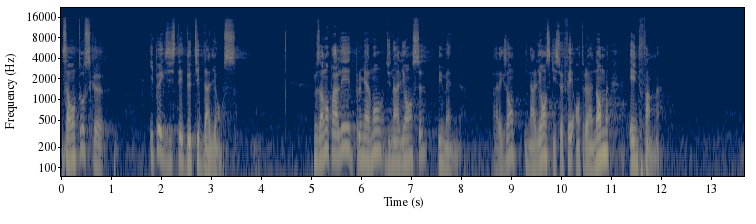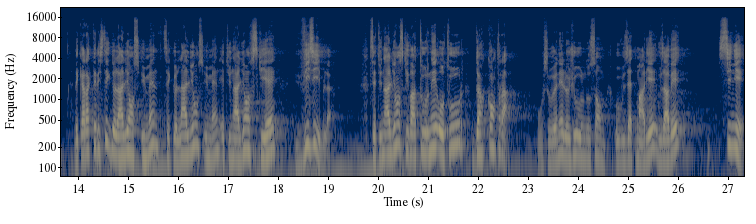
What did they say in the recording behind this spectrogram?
Nous savons tous qu'il peut exister deux types d'alliances. Nous allons parler premièrement d'une alliance humaine. Par exemple, une alliance qui se fait entre un homme et une femme. Les caractéristiques de l'alliance humaine, c'est que l'alliance humaine est une alliance qui est visible. C'est une alliance qui va tourner autour d'un contrat. Vous vous souvenez le jour où nous sommes, où vous êtes mariés, vous avez signé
